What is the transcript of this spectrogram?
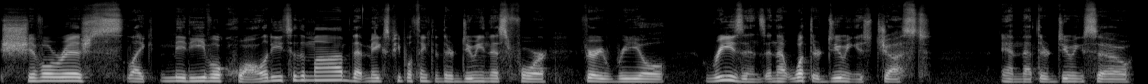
chivalrous like medieval quality to the mob that makes people think that they're doing this for very real reasons and that what they're doing is just and that they're doing so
